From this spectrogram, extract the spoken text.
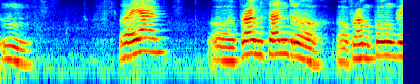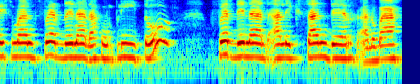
Hmm. O, ayan. Oh, from Sandro. Oh, from Congressman Ferdinand Acumplito. Ferdinand Alexander, ano ba?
